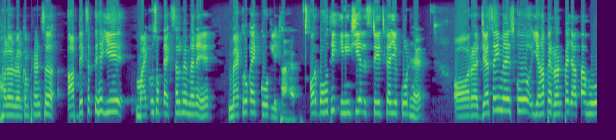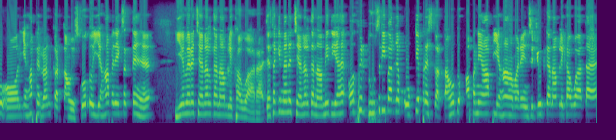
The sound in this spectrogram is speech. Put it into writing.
हेलो एंड वेलकम फ्रेंड्स आप देख सकते हैं, ये माइक्रोसॉफ्ट एक्सेल में मैंने मैक्रो का एक कोड लिखा है और बहुत ही इनिशियल स्टेज का ये कोड है। और जैसे ही मैं इसको यहाँ पे रन पे जाता हूँ और यहाँ पे रन करता हूँ इसको तो यहाँ पे देख सकते हैं ये मेरे चैनल का नाम लिखा हुआ आ रहा है। जैसा कि मैंने चैनल का नाम ही दिया है और फिर दूसरी बार जब ओके प्रेस करता हूँ तो अपने आप यहाँ हमारे इंस्टीट्यूट का नाम लिखा हुआ आता है।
